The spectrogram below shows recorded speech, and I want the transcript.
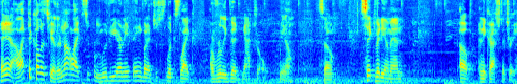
And yeah, I like the colors here. They're not like super moody or anything, but it just looks like a really good natural, you know. So, sick video, man. Oh, and he crashed in a tree.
